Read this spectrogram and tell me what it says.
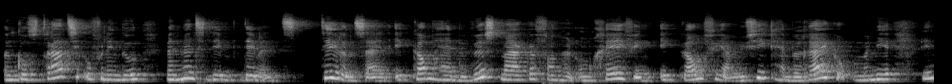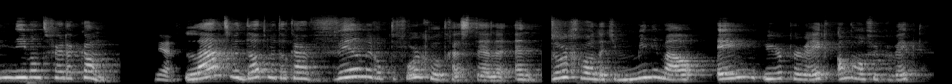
een concentratieoefening doen met mensen die dement terend zijn. Ik kan hen bewust maken van hun omgeving. Ik kan via muziek hen bereiken op een manier die niemand verder kan. Ja. Laten we dat met elkaar veel meer op de voorgrond gaan stellen. En zorg gewoon dat je minimaal één uur per week, anderhalf uur per week,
